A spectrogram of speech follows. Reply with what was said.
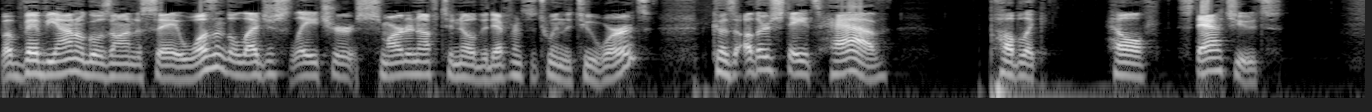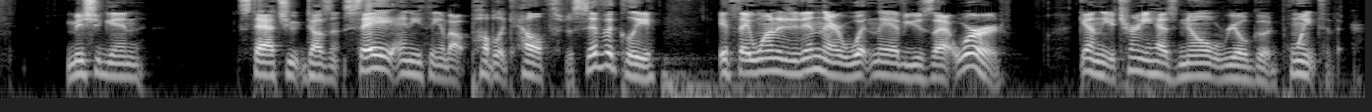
But Viviano goes on to say, wasn't the legislature smart enough to know the difference between the two words? Because other states have public health statutes. Michigan statute doesn't say anything about public health specifically. If they wanted it in there, wouldn't they have used that word? Again, the attorney has no real good point to there.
